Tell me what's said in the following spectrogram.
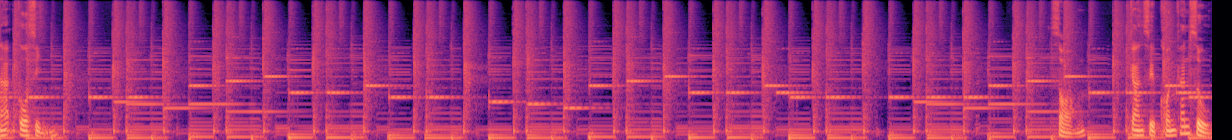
นโกสินทร์ 2. การสืบค้นขั้นสูง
